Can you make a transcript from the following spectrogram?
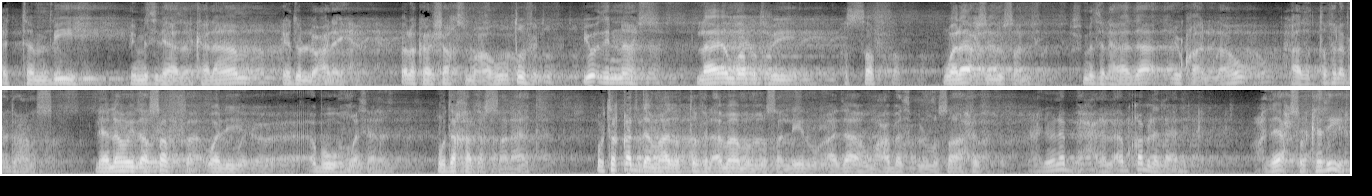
التنبيه بمثل هذا الكلام يدل عليها. ولو كان شخص معه طفل يؤذي الناس لا ينضبط في الصف ولا يحسن يصلي. في مثل هذا يقال له هذا الطفل ابعده عن الصف. لأنه إذا صف ولي أبوه مثلا ودخل في الصلاة وتقدم هذا الطفل أمام المصلين وآذاهم وعبث بالمصاحف يعني ينبه على الأب قبل ذلك. وهذا يحصل كثير.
